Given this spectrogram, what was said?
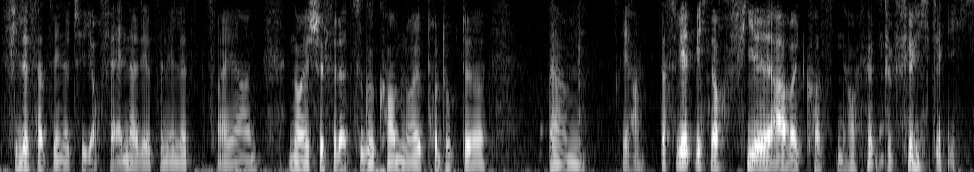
Vieles hat sich natürlich auch verändert jetzt in den letzten zwei Jahren. Neue Schiffe dazugekommen, neue Produkte. Ähm, ja, das wird mich noch viel Arbeit kosten, befürchte ich.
